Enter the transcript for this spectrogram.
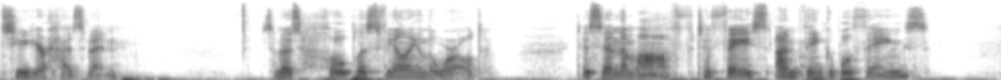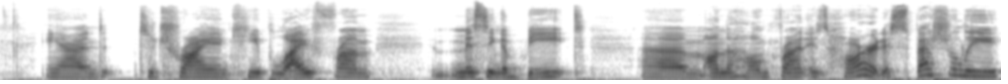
to your husband. It's the most hopeless feeling in the world to send them off to face unthinkable things and to try and keep life from missing a beat um, on the home front it's hard especially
